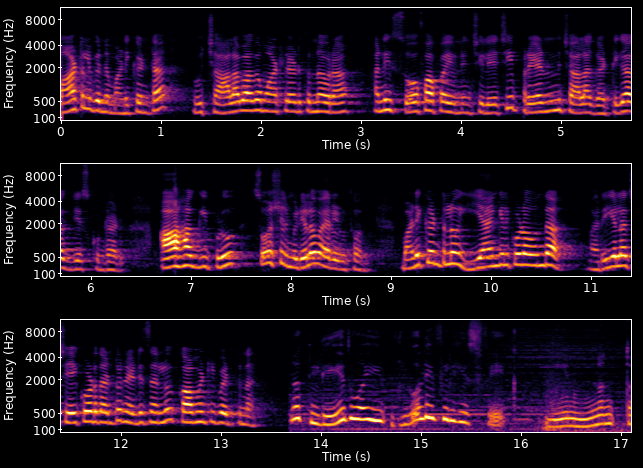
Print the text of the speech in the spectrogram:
మాటలు విన్న మణికంఠ నువ్వు చాలా బాగా మాట్లాడుతున్నావురా అని సోఫా ఫైవ్ నుంచి లేచి ప్రేరణని చాలా గట్టిగా హగ్ చేసుకుంటాడు. ఆ హగ్ ఇప్పుడు సోషల్ మీడియాలో వైరల్ అవుతోంది. మణికంఠలో ఈ యాంగిల్ కూడా ఉందా? మరీ ఇలా చేయకూడదంటూ నెటిజన్లు కామెంట్లు పెడుతున్నారు. నాకు లేదు I really feel he's fake నేను ఉన్నంత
